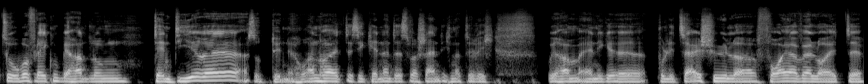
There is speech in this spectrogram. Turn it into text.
zur Oberflächenbehandlung tendiere, also dünne Hornhäute, Sie kennen das wahrscheinlich natürlich. Wir haben einige Polizeischüler, Feuerwehrleute.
